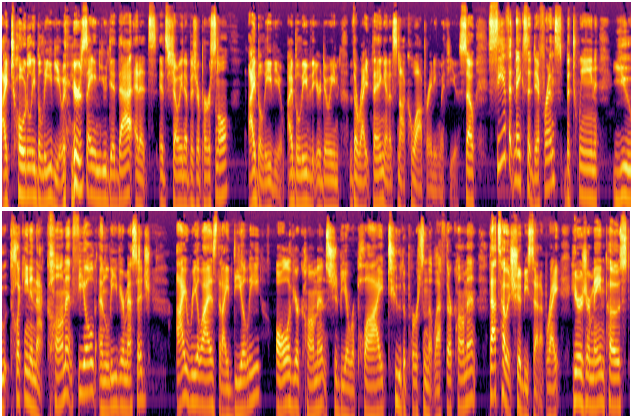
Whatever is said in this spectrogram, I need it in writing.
I totally believe you. If you're saying you did that and it's it's showing up as your personal, I believe you. I believe that you're doing the right thing and it's not cooperating with you. So, see if it makes a difference between you clicking in that comment field and leave your message. I realize that ideally all of your comments should be a reply to the person that left their comment. That's how it should be set up, right? Here's your main post,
